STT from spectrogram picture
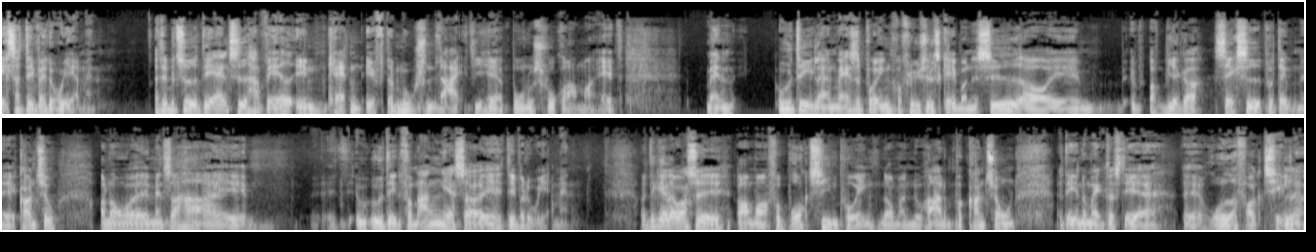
ja, så devaluerer man. Og det betyder, at det altid har været en katten efter musen leg, de her bonusprogrammer, at man uddeler en masse point fra flyselskabernes side og, øh, og virker sexet på den øh, konto, og når øh, man så har øh, uddelt for mange, ja, så øh, devaluerer man. Og det gælder jo også øh, om at få brugt sine point, når man nu har dem på kontoen. Og det er normalt også det, jeg øh, råder folk til at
